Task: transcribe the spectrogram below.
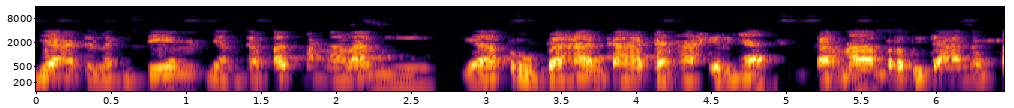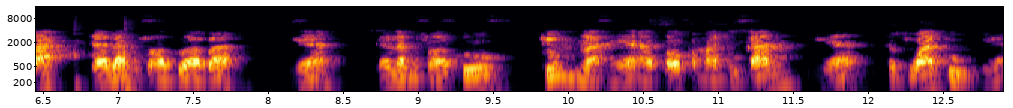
dia adalah isim yang dapat mengalami ya perubahan keadaan akhirnya karena perbedaan letak dalam suatu apa? Ya dalam suatu jumlah ya atau kemasukan ya sesuatu ya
